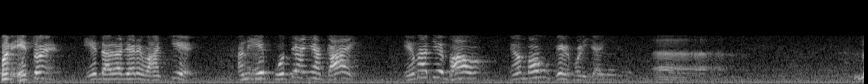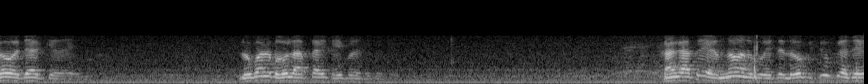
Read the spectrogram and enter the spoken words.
પણ એ તો એ દાદા જયારે વાંચીએ અને એ પોતે અહીંયા ગાય એમાં જે ભાવ એમાં બહુ ફેર પડી જાય. બહુ હજાર કેવાય લોકોને બહુ લાભકારી થઈ પડે છે. કારણ કે આ તો એમનો અનુભવ એટલે લોકો શું કે છે?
